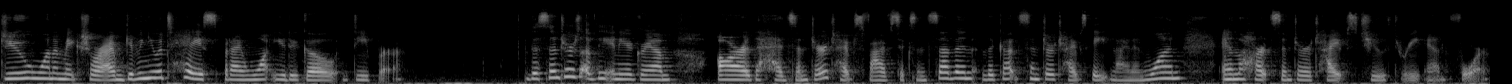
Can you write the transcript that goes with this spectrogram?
do want to make sure I'm giving you a taste, but I want you to go deeper. The centers of the Enneagram are the head center, types 5, 6, and 7, the gut center, types 8, 9, and 1, and the heart center, types 2, 3, and 4.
